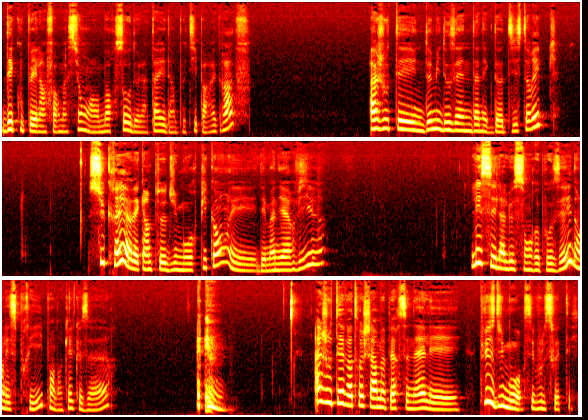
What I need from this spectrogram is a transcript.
Découpez l'information en morceaux de la taille d'un petit paragraphe. Ajoutez une demi-douzaine d'anecdotes historiques. Sucrez avec un peu d'humour piquant et des manières vives. Laissez la leçon reposer dans l'esprit pendant quelques heures. Ajoutez votre charme personnel et plus d'humour si vous le souhaitez.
